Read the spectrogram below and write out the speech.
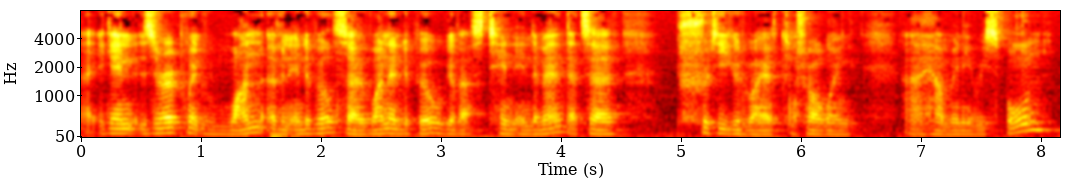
uh, again 0.1 of an ender Enderpearl, so one ender Enderpearl will give us 10 Enderman. That's a pretty good way of controlling uh, how many we spawn.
